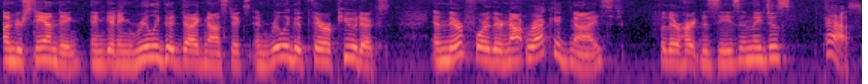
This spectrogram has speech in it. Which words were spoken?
understanding and getting really good diagnostics and really good therapeutics, and therefore they're not recognized for their heart disease and they just pass.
